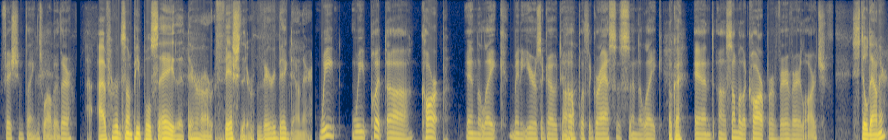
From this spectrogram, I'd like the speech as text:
fish and things while they're there. I've heard some people say that there are fish that are very big down there. We we put uh, carp in the lake many years ago to help with the grasses in the lake, Okay. and uh, some of the carp are very very large. Still down there?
